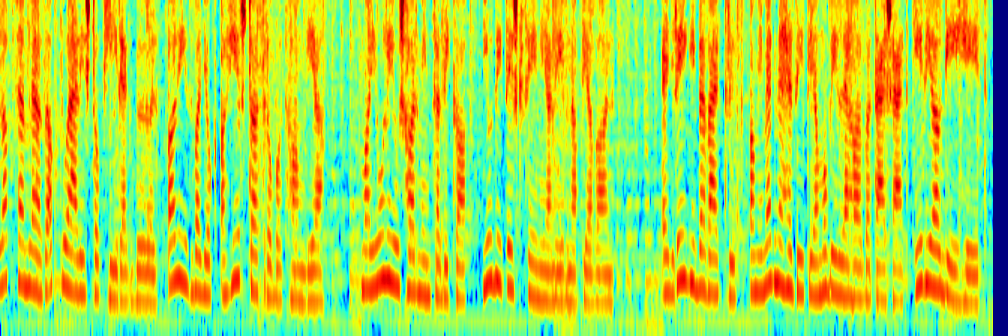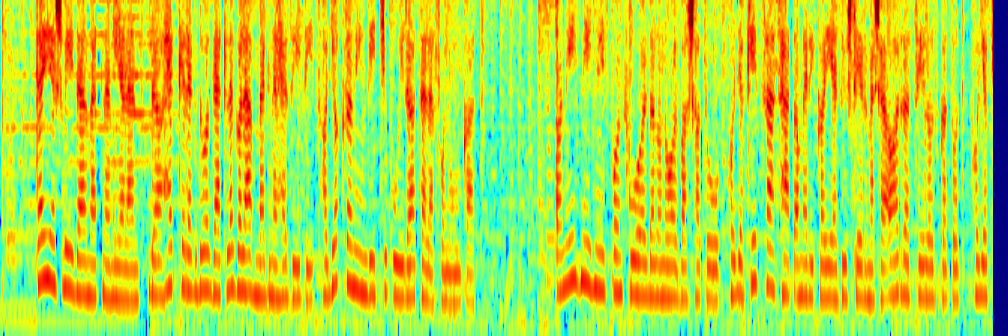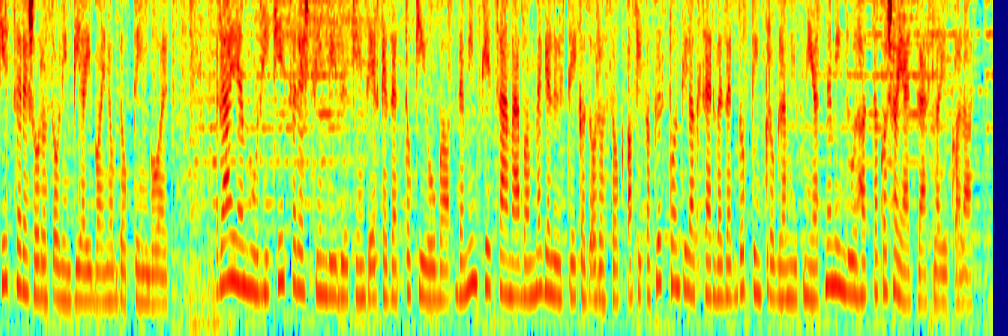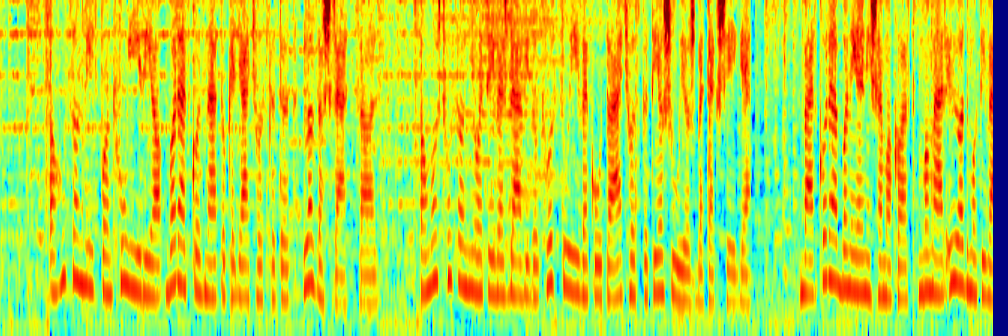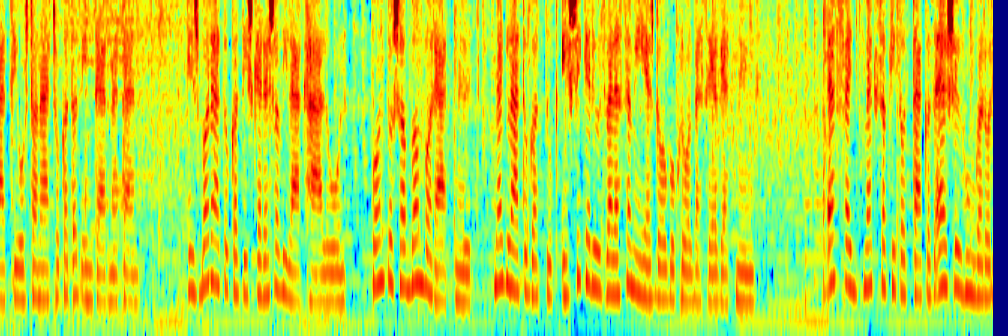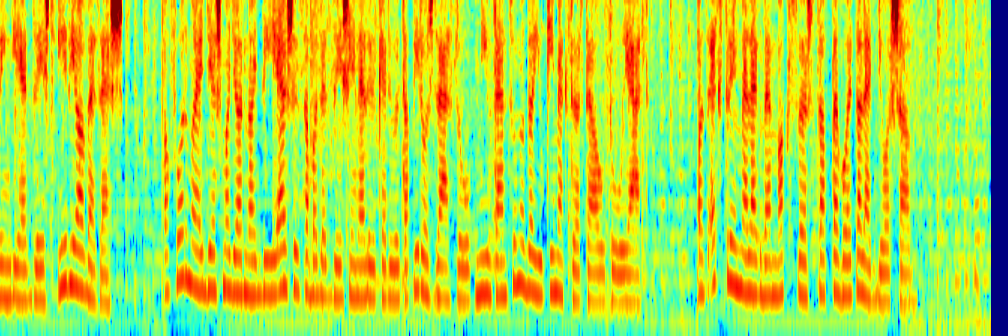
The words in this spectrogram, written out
Lapszemle az aktuális top hírekből. Alíz vagyok, a hírstart robot hangja. Ma július 30-a, Judit és Xénia névnapja van. Egy régi bevált trükk, ami megnehezíti a mobil lehallgatását, írja a G7. Teljes védelmet nem jelent, de a hackerek dolgát legalább megnehezíti, ha gyakran indítjuk újra a telefonunkat. A 444.hu oldalon olvasható, hogy a 200 hát amerikai ezüstérmese arra célozgatott, hogy a kétszeres orosz olimpiai bajnok doppingolt. Ryan Murhi kétszeres címvédőként érkezett Tokióba, de mindkét számában megelőzték az oroszok, akik a központilag szervezett doppingprogramjuk miatt nem indulhattak a saját zászlajuk alatt. A 24.hu írja, barátkoznátok egy ágyhoz kötött, lazas ráccal. A most 28 éves Dávidot hosszú évek óta ágyhoz köti a súlyos betegsége. Bár korábban élni sem akart, ma már ő ad motivációs tanácsokat az interneten. És barátokat is keres a világhálón. Pontosabban barátnőt. Meglátogattuk, és sikerült vele személyes dolgokról beszélgetnünk. F1 megszakították az első hungaroringi edzést, írja a vezes. A Forma 1-es magyar nagydíj első szabad edzésén előkerült a piros zászló, miután Cunoda Yuki megtörte autóját. Az extrém melegben Max Verstappen volt a leggyorsabb.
